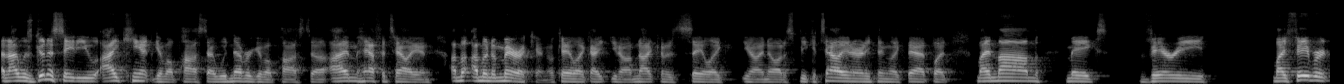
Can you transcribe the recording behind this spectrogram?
And I was gonna say to you, I can't give up pasta. I would never give up pasta. I'm half Italian. I'm I'm an American. Okay, like I, you know, I'm not gonna say like you know I know how to speak Italian or anything like that. But my mom makes very my favorite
